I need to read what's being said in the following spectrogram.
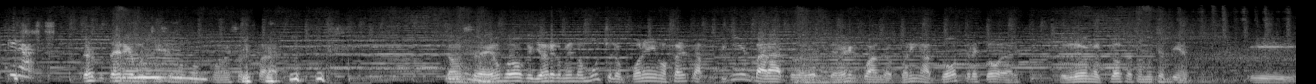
máquina! Ríe muchísimo con, con eso Entonces es un juego que yo recomiendo mucho, lo ponen en oferta bien barato de, vez en cuando, lo ponen a 2, 3 dólares. Lo en el closet hace mucho tiempo. Y,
